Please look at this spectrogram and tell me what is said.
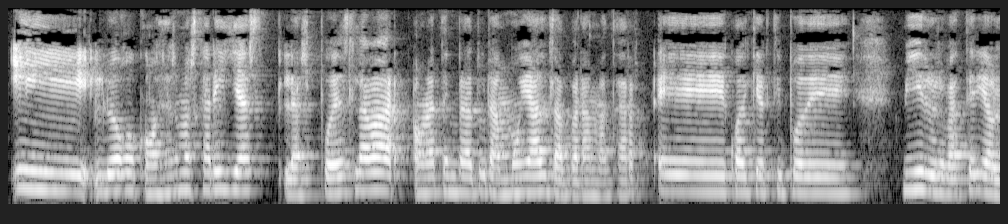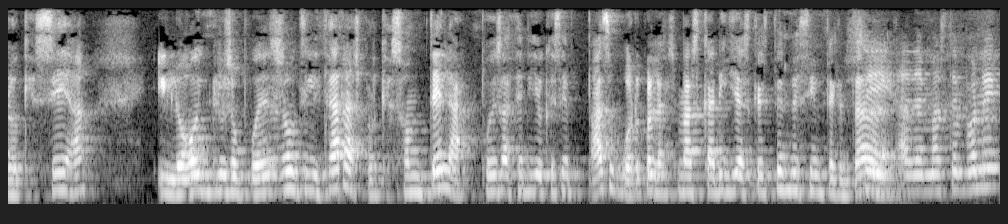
Y luego con esas mascarillas las puedes lavar a una temperatura muy alta para matar eh, cualquier tipo de virus, bacteria o lo que sea y luego incluso puedes reutilizarlas porque son tela. Puedes hacer, yo que sé, password con las mascarillas que estén desinfectadas. Sí, además te pone,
